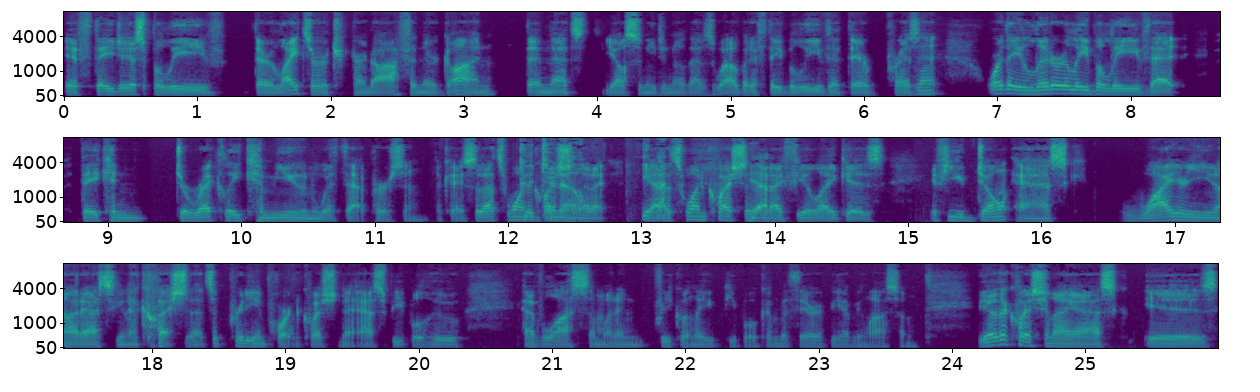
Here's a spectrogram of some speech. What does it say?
if they just believe their lights are turned off and they're gone, then that's you also need to know that as well. But if they believe that they're present or they literally believe that they can directly commune with that person. Okay, so that's one Good question that I yeah, yeah, that's one question yeah. that I feel like is if you don't ask, why are you not asking that question? That's a pretty important question to ask people who have lost someone, and frequently people come to therapy having lost someone. The other question I ask is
